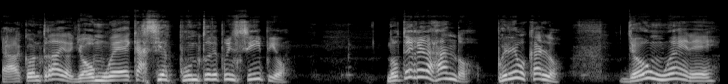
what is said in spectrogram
Al contrario, Joe muere casi al punto de principio. No estoy relajando, puede buscarlo. Joe muere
